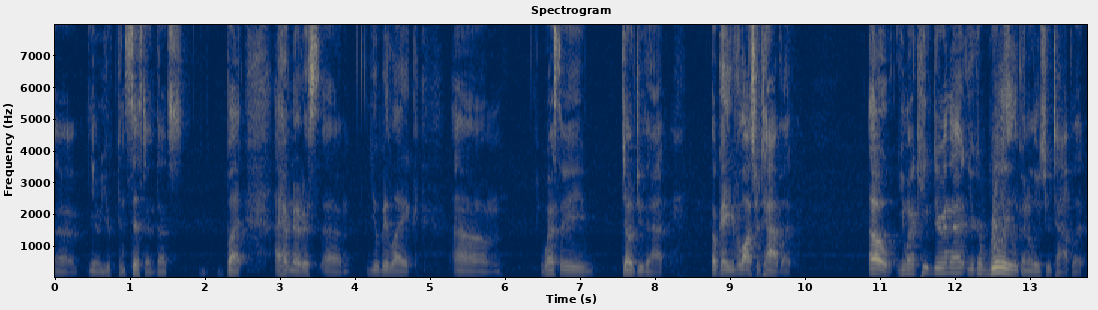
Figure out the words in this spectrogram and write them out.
uh, you know, you're consistent. That's. But I have noticed um, you'll be like, um, Wesley, don't do that. Okay, you've lost your tablet. Oh, you want to keep doing that? You're really going to lose your tablet.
